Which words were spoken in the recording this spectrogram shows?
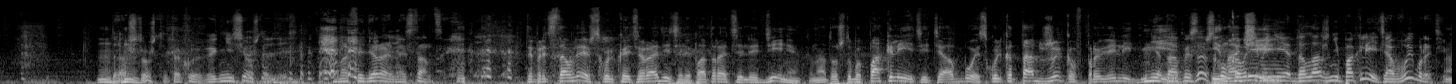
Да что ж ты такое несешь-то здесь на федеральной станции? Ты представляешь, сколько эти родители потратили денег на то, чтобы поклеить эти обои? Сколько таджиков провели дней Нет, а представляешь, сколько ночей? времени, да даже не поклеить, а выбрать их.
